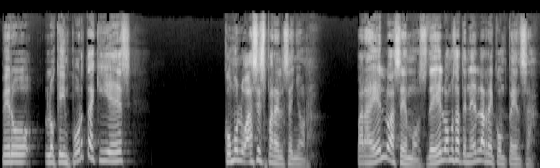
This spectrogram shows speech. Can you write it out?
Pero lo que importa aquí es cómo lo haces para el Señor. Para Él lo hacemos, de Él vamos a tener la recompensa.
